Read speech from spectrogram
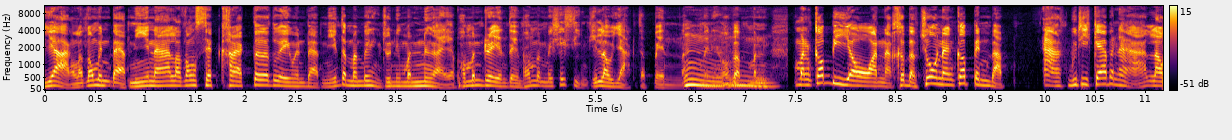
ยๆอย่าง เราต้องเป็นแบบนี้นะ เราต้องเซตคาแรคเตอร์ตัวเองเป็นแบบนี้แต่มันไปถึงจุดหนึ่งมันเหนื่อยอะเพราะมันเดรนตัวเองเพราะมันไม่ใช่สิ่งที่เราอยากจะเป็นอะอืมหมายถึงว่าแบบมันอืมมันก็บียอนอะคือแบบช่วงนั้นก็เป็นแบบอะวิธีแก้ปัญหาเรา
